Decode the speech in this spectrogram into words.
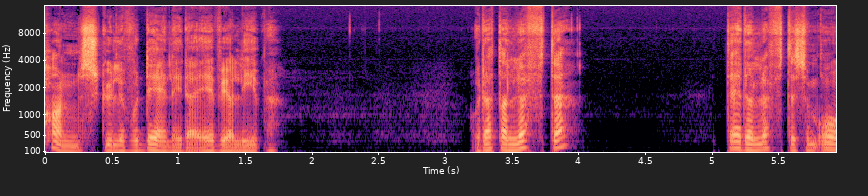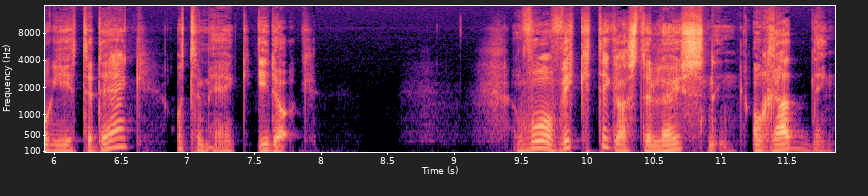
han skulle få del i det evige livet. Og dette løftet, det er det løftet som òg gitt til deg og til meg i dag. Vår viktigste løsning og redning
